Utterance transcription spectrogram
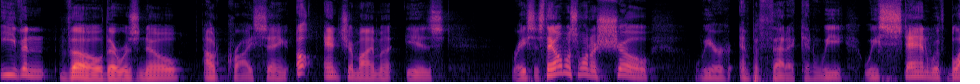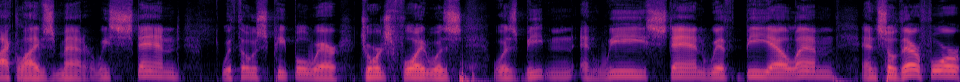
even though there was no outcry saying, oh, Aunt Jemima is racist. They almost want to show we're empathetic and we, we stand with Black Lives Matter. We stand with those people where George Floyd was, was beaten, and we stand with BLM, and so therefore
